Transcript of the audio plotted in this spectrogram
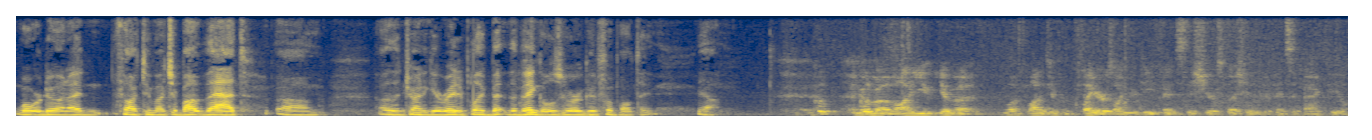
what we're doing. I hadn't thought too much about that, um, other than trying to get ready to play the Bengals, who are a good football team. Yeah. I know a lot of you, you have a lot lot of different players on your defense this year, especially in the defensive backfield.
